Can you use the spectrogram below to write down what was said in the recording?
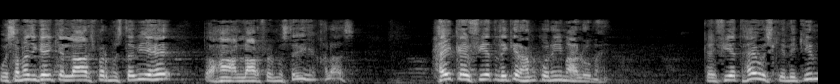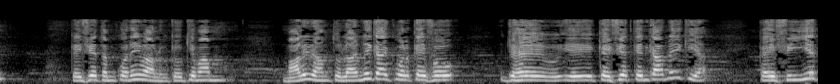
وہ سمجھ گئے کہ اللہ عرش پر مستوی ہے۔ تو ہاں اللہ عرش پر مستوی ہے خلاص۔ ہے کیفیت لیکن ہم کو نہیں معلوم ہے۔ کیفیت ہے اس کی، لیکن کیفیت ہم کو نہیں معلوم، کیونکہ امام مالی رحمۃ اللہ نے کہا کہ کیف جو ہے کیفیت کا انکار نہیں کیا۔ کیفیت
